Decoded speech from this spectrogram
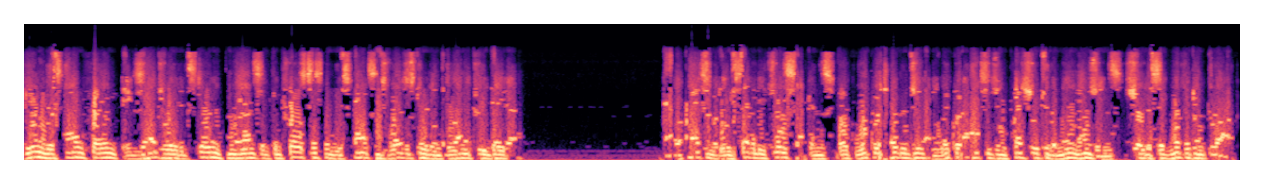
During this time frame, exaggerated steering commands and control system responses registered in telemetry data. At approximately 73 seconds, both liquid hydrogen and liquid oxygen pressure to the main engines showed a significant drop.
